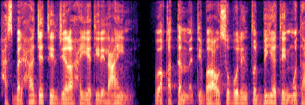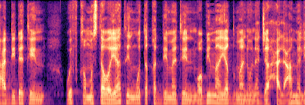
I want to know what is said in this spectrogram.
حسب الحاجة الجراحية للعين. وقد تم اتباع سبل طبية متعددة وفق مستويات متقدمة وبما يضمن نجاح العملية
